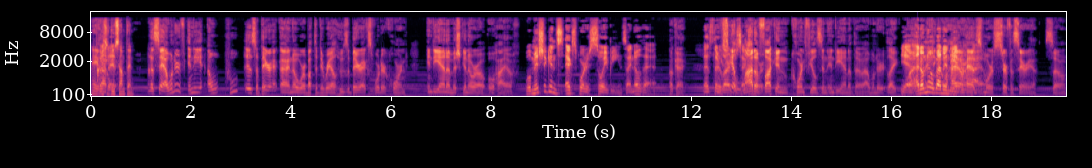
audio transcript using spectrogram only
Hey, we Got should do something. Let's say, I wonder if India, oh, who is a bigger? I know we're about to derail. Who's a bigger exporter of corn? Indiana, Michigan, or Ohio? Well, Michigan's export is soybeans. I know that. Okay, That's their you see a lot of fucking cornfields in Indiana, though. I wonder, like, Yeah, but I don't know think about Ohio Indiana or has more surface area, so.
